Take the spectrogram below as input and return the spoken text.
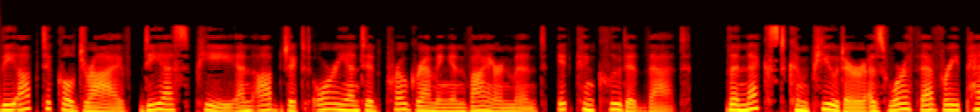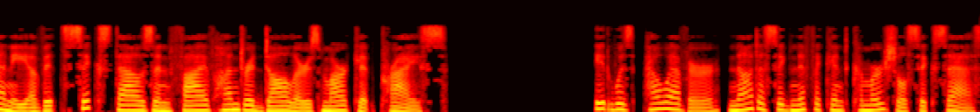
The optical drive, DSP and object-oriented programming environment, it concluded that, "...the next computer is worth every penny of its $6,500 market price." It was, however, not a significant commercial success,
